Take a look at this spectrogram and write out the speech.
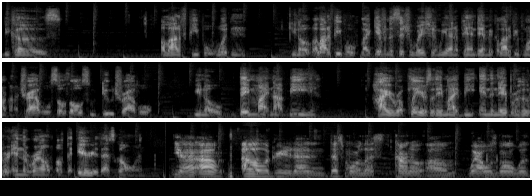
because a lot of people wouldn't you know, a lot of people, like given the situation, we had in a pandemic, a lot of people aren't going to travel. So those who do travel, you know, they might not be higher up players or they might be in the neighborhood or in the realm of the area that's going. Yeah, I'll I'll agree to that, and that's more or less kind of um, where I was going with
